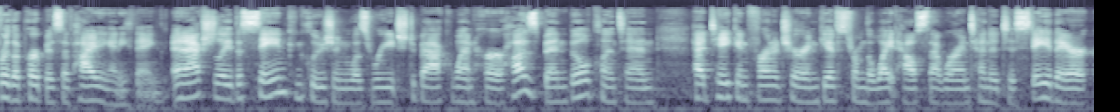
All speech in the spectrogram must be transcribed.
for the purpose of hiding anything. And actually, the same conclusion was reached back when her husband, Bill Clinton, had taken furniture and gifts from the White House that were intended to stay there.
